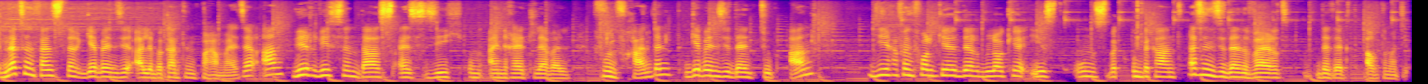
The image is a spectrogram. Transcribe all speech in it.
Im nächsten Fenster geben Sie alle bekannten Parameter an. Wir wissen, dass es sich um ein RAID Level 5 handelt. Geben Sie den Typ an die Reihenfolge der Blöcke ist uns unbekannt, lassen Sie den Wert Detect Automatic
